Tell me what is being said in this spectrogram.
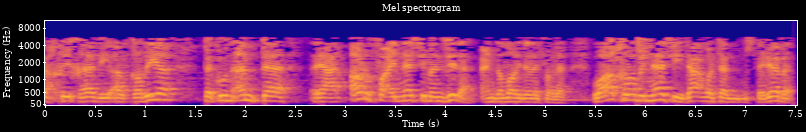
تحقيق هذه القضية تكون أنت يعني أرفع الناس منزلة عند الله جل وعلا وأقرب الناس دعوة مستجابة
